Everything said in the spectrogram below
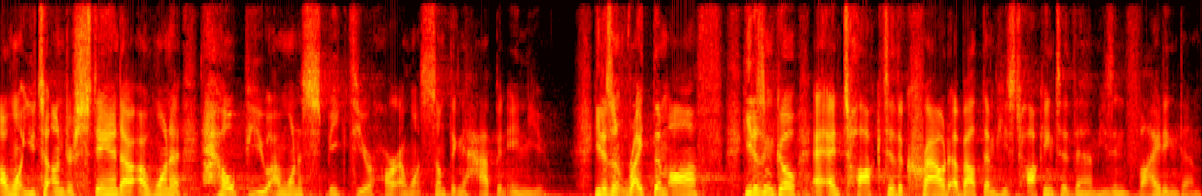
I want you to understand. I, I want to help you. I want to speak to your heart. I want something to happen in you. He doesn't write them off. He doesn't go and, and talk to the crowd about them. He's talking to them. He's inviting them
